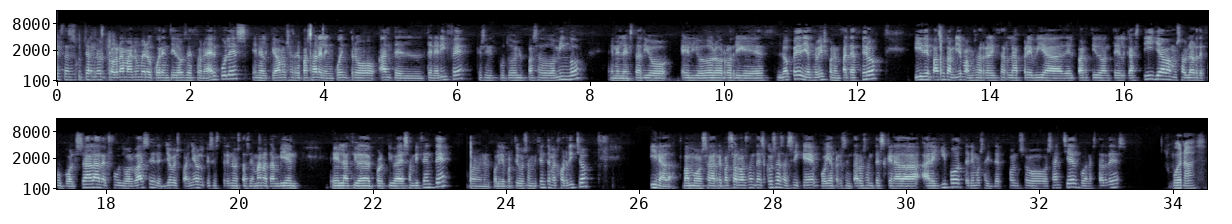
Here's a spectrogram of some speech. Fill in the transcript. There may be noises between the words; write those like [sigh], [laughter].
Estás escuchando el programa número 42 de Zona Hércules, en el que vamos a repasar el encuentro ante el Tenerife, que se disputó el pasado domingo en el estadio Eliodoro Rodríguez López, ya sabéis, con empate a cero. Y de paso también vamos a realizar la previa del partido ante el Castilla, vamos a hablar de fútbol sala, de fútbol base, del Job Español, que se estrenó esta semana también en la Ciudad Deportiva de San Vicente, bueno, en el Polideportivo de San Vicente, mejor dicho. Y nada, vamos a repasar bastantes cosas, así que voy a presentaros antes que nada al equipo. Tenemos a Ildefonso Sánchez, buenas tardes. Buenas.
